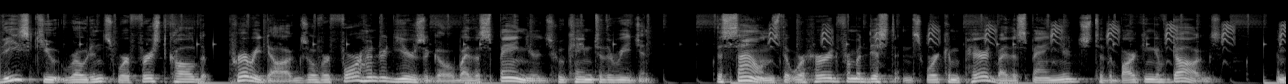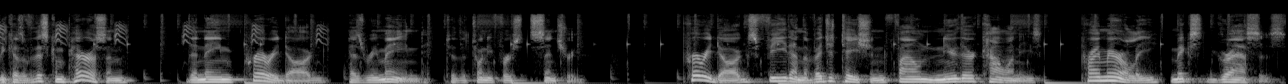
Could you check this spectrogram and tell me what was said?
These cute rodents were first called prairie dogs over 400 years ago by the Spaniards who came to the region. The sounds that were heard from a distance were compared by the Spaniards to the barking of dogs, and because of this comparison, the name prairie dog has remained to the 21st century. Prairie dogs feed on the vegetation found near their colonies, primarily mixed grasses.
